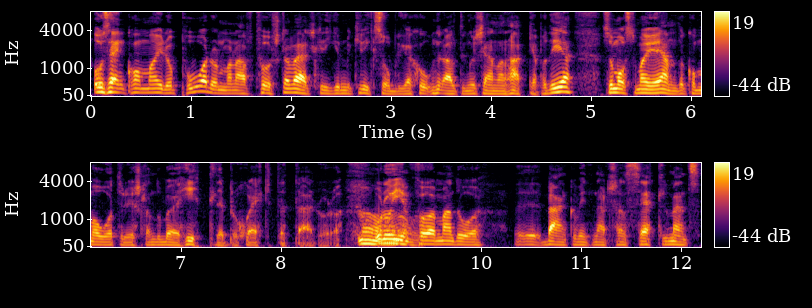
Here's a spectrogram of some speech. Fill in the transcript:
och sen kom man ju då på då när man har haft första världskriget med krigsobligationer och allting och tjäna en hacka på det. Så måste man ju ändå komma åt Ryssland och börja Hitlerprojektet där då. då. Mm. Och då inför man då eh, Bank of International Settlements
